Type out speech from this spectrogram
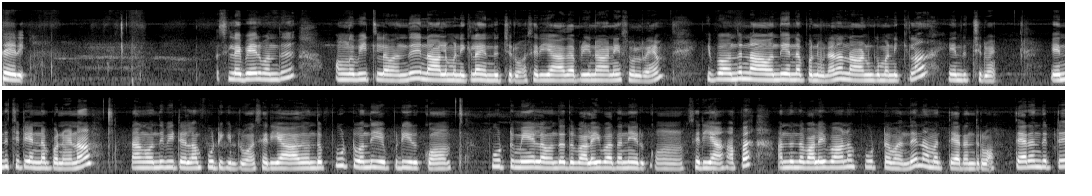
சரி. சில பேர் வந்து அவங்க வீட்டில் வந்து நாலு மணிக்கெலாம் எழுந்திரிச்சிருவோம் சரியா? அதை அப்படி நானே சொல்கிறேன் இப்போ வந்து நான் வந்து என்ன பண்ணுவேன்னா நான்கு மணிக்கெலாம் எழுந்திரிச்சிடுவேன் எந்திரிச்சிட்டு என்ன பண்ணுவேன்னா நாங்கள் வந்து வீட்டெல்லாம் பூட்டிக்கிட்டுருவோம் சரியா? அது வந்து பூட்டு வந்து எப்படி இருக்கும்? பூட்டு மேலே வந்து அது வளைவாக தானே இருக்கும்? சரியா? அப்போ அந்தந்த வளைவான பூட்டை வந்து நம்ம திறந்துருவோம். திறந்துட்டு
